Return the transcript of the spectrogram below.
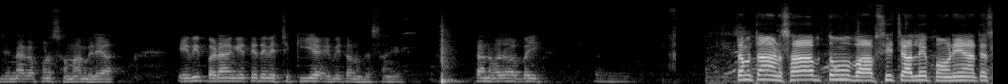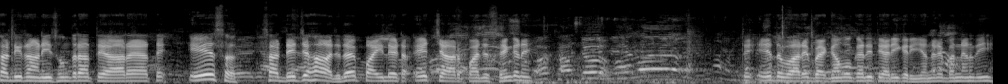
ਜਿੰਨਾ ਕੁ ਆਪਾਂ ਨੂੰ ਸਮਾਂ ਮਿਲਿਆ। ਇਹ ਵੀ ਪੜਾਂਗੇ ਤੇ ਇਹਦੇ ਵਿੱਚ ਕੀ ਹੈ ਇਹ ਵੀ ਤੁਹਾਨੂੰ ਦੱਸਾਂਗੇ। ਧੰਨਵਾਦ ਬਾਬਾ ਜੀ। ਤਮਤਾਨ ਸਾਹਿਬ ਤੋਂ ਵਾਪਸੀ ਚਾਲੇ ਪਾਉਣੇ ਆ ਤੇ ਸਾਡੀ ਰਾਣੀ ਸੁੰਦਰਾ ਤਿਆਰ ਹੈ ਤੇ ਇਸ ਸਾਡੇ ਜਹਾਜ਼ ਦਾ ਪਾਇਲਟ, ਇਹ ਚਾਰ ਪੰਜ ਸਿੰਘ ਨੇ। ਤੇ ਇਹ ਦੁਬਾਰੇ ਬੈਗਾਂ ਬੋਗਾਂ ਦੀ ਤਿਆਰੀ ਕਰੀ ਜਾਂਦੇ ਨੇ ਬੰਨਣ ਦੀ।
